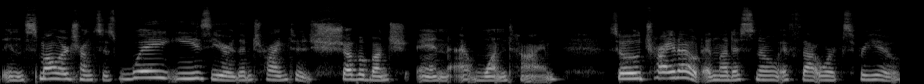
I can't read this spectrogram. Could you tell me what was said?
in smaller chunks is way easier than trying to shove a bunch in at one time. So try it out and let us know if that works for you.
